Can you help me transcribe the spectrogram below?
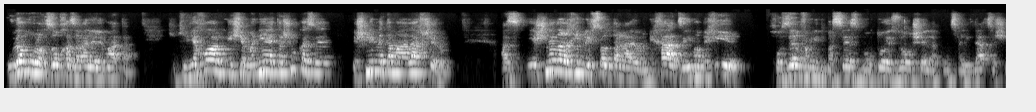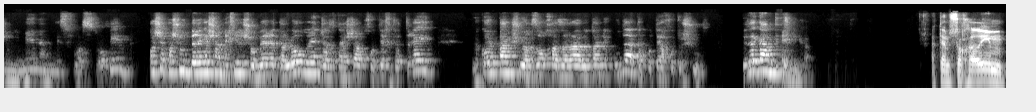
הוא לא אמור לחזור חזרה ללמטה. כי כביכול מי שמניע את השוק הזה, השלים את המהלך שלו. אז יש שני דרכים לפסול את הרעיון. אחד זה אם המחיר חוזר ומתבסס באותו אזור של הקונסולידציה שממנה נאספו הסטופים, או שפשוט ברגע שהמחיר שובר את ה-low range אז אתה ישר חותך את ה-trade וכל פעם שהוא יחזור חזרה על אותה נקודה אתה פותח אותו שוב. וזה גם טכניקה. אתם סוחרים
